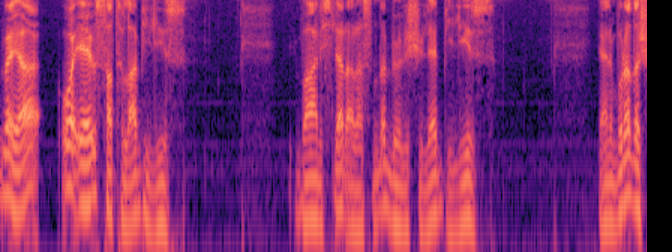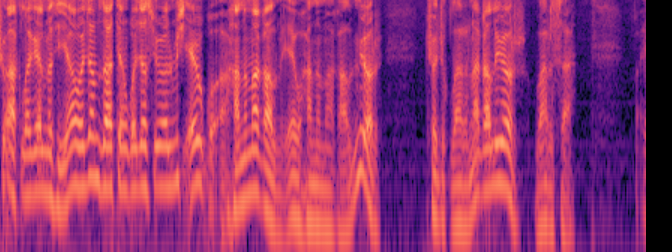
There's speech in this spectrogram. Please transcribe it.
Veya o ev satılabilir. Varisler arasında bölüşülebilir. Yani burada şu akla gelmesin. Ya hocam zaten kocası ölmüş ev hanıma kalmıyor. Ev hanıma kalmıyor. Çocuklarına kalıyor varsa. E,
